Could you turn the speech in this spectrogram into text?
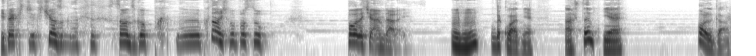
i tak chcąc, chcąc go pchnąć, po prostu poleciałem dalej. Mhm, dokładnie. Następnie Holgar.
